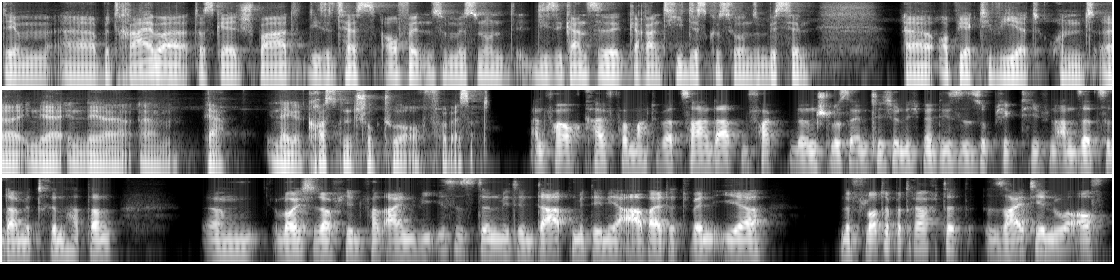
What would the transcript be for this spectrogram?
dem äh, Betreiber das Geld spart, diese Tests aufwenden zu müssen und diese ganze Garantiediskussion so ein bisschen äh, objektiviert und äh, in der in der ähm, ja in der Kostenstruktur auch verbessert einfach auch greifbar macht über Zahlen, Daten, Fakten dann schlussendlich und nicht mehr diese subjektiven Ansätze damit drin hat, dann ähm, leuchtet auf jeden Fall ein, wie ist es denn mit den Daten, mit denen ihr arbeitet? Wenn ihr eine Flotte betrachtet, seid ihr nur auf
